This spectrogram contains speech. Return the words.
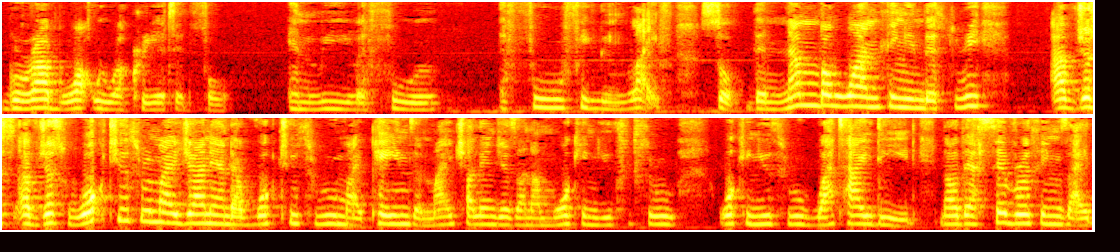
grab what we were created for and live a full a fulfilling life. So the number one thing in the three I've just I've just walked you through my journey and I've walked you through my pains and my challenges and I'm walking you through walking you through what I did. Now there are several things i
